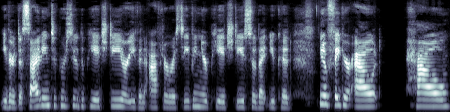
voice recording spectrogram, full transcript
either deciding to pursue the PhD or even after receiving your PhD so that you could, you know, figure out how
